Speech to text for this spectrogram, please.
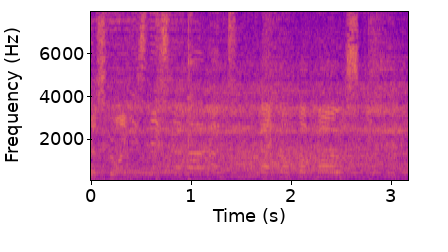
Is this the moment? Back off the post.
